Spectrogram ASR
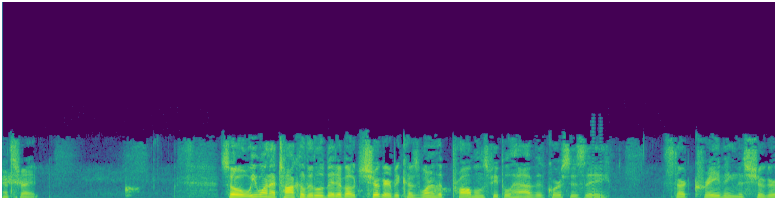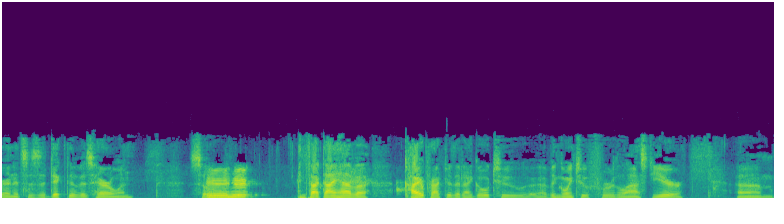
That's right. So we want to talk a little bit about sugar because one of the problems people have, of course, is they start craving this sugar and it's as addictive as heroin. So Mhm. In fact, I have a chiropractor that I go to, I've been going to for the last year. Um,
